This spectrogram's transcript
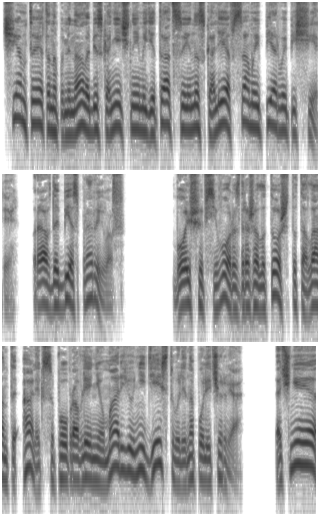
Чем-то это напоминало бесконечные медитации на скале в самой первой пещере, правда, без прорывов. Больше всего раздражало то, что таланты Алекса по управлению Марью не действовали на поле червя. Точнее,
